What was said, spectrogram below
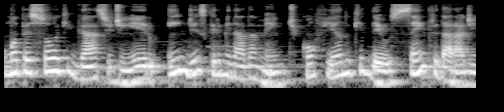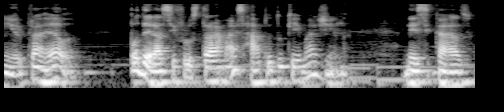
uma pessoa que gaste dinheiro indiscriminadamente, confiando que Deus sempre dará dinheiro para ela, poderá se frustrar mais rápido do que imagina. Nesse caso,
